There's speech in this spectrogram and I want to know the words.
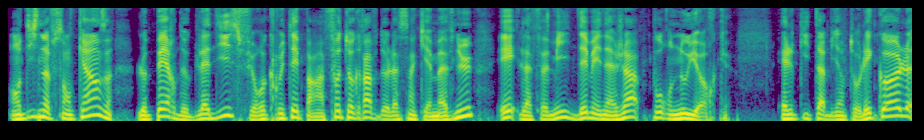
En 1915, le père de Gladys fut recruté par un photographe de la 5e avenue et la famille déménagea pour New York. Elle quitta bientôt l'école,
